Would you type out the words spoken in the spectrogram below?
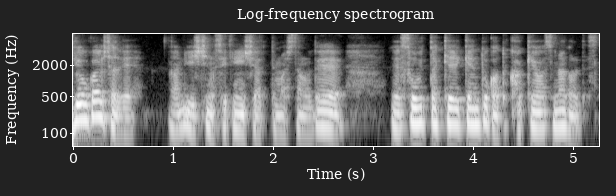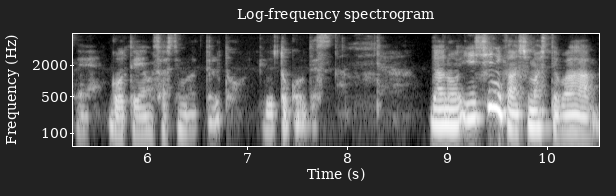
業会社であの EC の責任者やってましたので、そういった経験とかと掛け合わせながらですね、ご提案をさせてもらっているというところです。で、あの、EC に関しましては、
